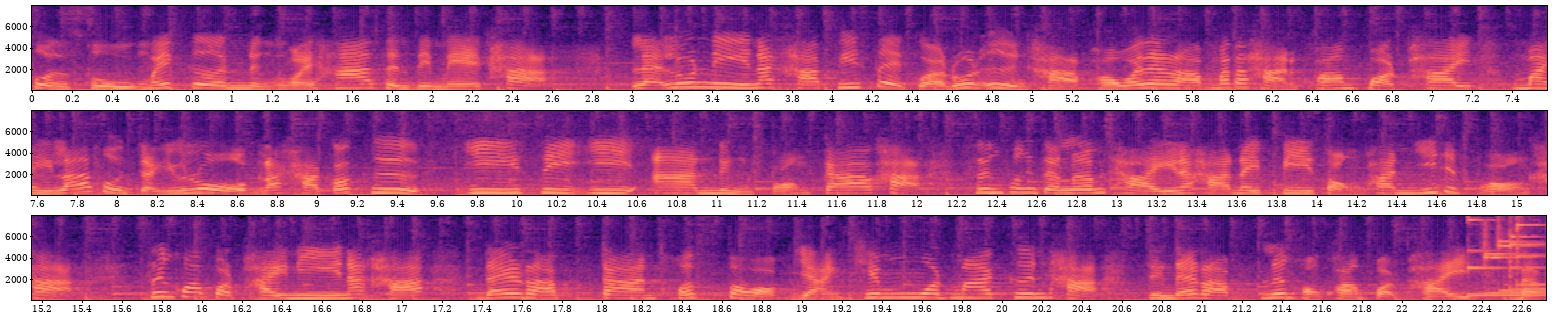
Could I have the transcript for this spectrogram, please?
ส่วนสูงไม่เกิน 105เซนติเมตรค่ะ และรุ่นนี้นะคะพิเศษกว่ารุ่นอื่นค่ะ เพราะว่าได้รับมาตรฐานความปลอดภัยใหม่ล่าสุดจากยุโรปนะคะก็คือ ECE R129 ค่ะ ซึ่งเพิ่งจะเริ่มใช้นะคะในปี 2022 ค่ะ ซึ่งความปลอดภัยนี้นะคะ ได้รับการทดสอบอย่างเข้มงวดมากขึ้นค่ะ จึงได้รับเรื่องของความปลอดภัยแบบ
